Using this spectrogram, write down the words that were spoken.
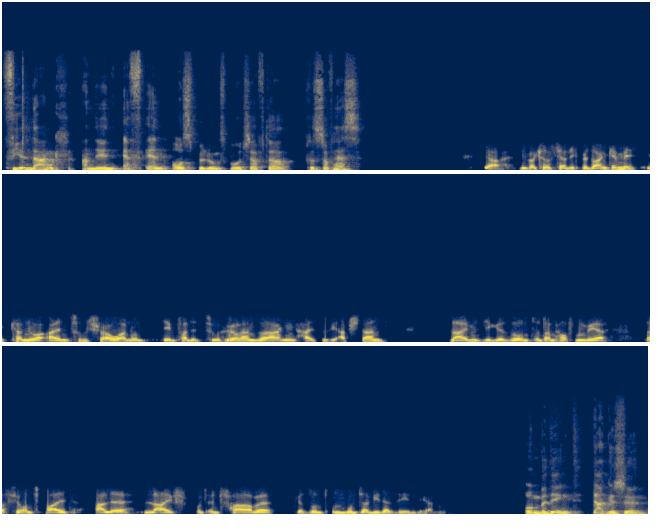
Vielen Dank an den FN-Ausbildungsbotschafter Christoph Hess. Ja, lieber Christian, ich bedanke mich. Ich kann nur allen Zuschauern und in dem Falle Zuhörern sagen, halten Sie Abstand, bleiben Sie gesund und dann hoffen wir, dass wir uns bald alle live und in Farbe gesund und munter wiedersehen werden. Unbedingt. Dankeschön.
